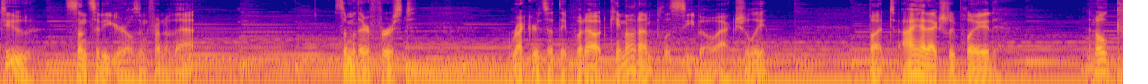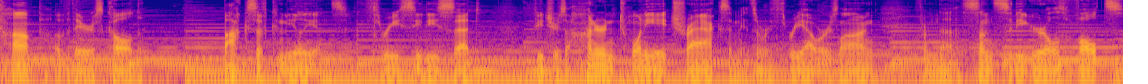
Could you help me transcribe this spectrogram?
to Sun City Girls in front of that. Some of their first records that they put out came out on Placebo, actually. But I had actually played an old comp of theirs called Box of Chameleons, three CD set. Features 128 tracks. I mean, it's over three hours long from the Sun City Girls vaults.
